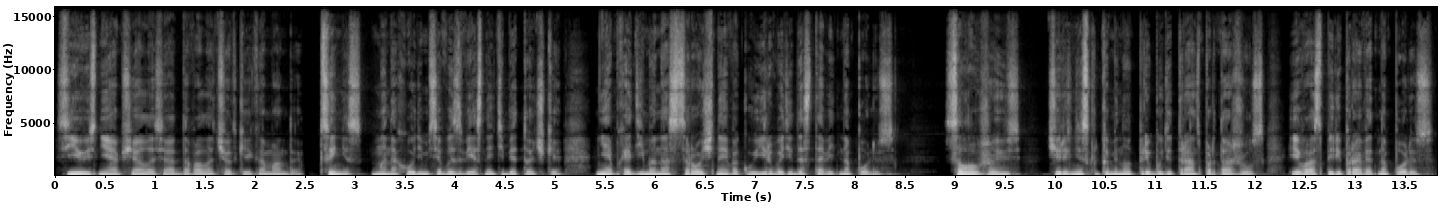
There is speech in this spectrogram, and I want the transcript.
Сьюис не общалась, а отдавала четкие команды. «Цинис, мы находимся в известной тебе точке. Необходимо нас срочно эвакуировать и доставить на полюс». «Слушаюсь. Через несколько минут прибудет транспорт Ажус, и вас переправят на полюс».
